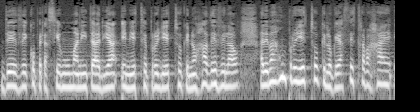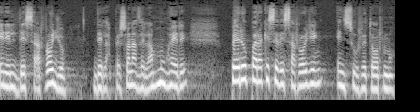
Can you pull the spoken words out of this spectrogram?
desde Cooperación Humanitaria en este proyecto que nos ha desvelado. Además, es un proyecto que lo que hace es trabajar en el desarrollo de las personas, de las mujeres, pero para que se desarrollen en su retorno,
